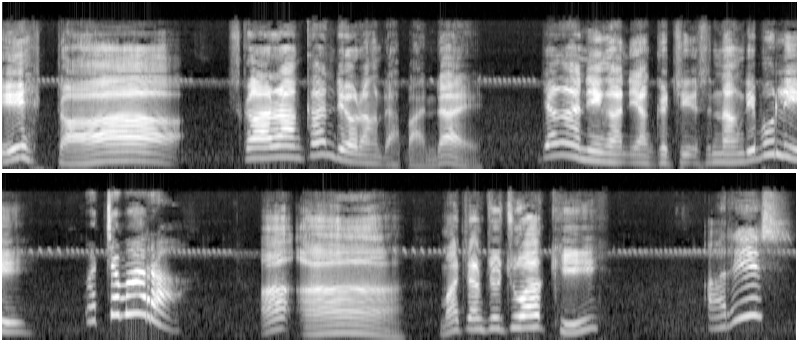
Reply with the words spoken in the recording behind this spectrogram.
Eh, tak. Sekarang kan dia orang dah pandai. Jangan ingat yang kecil senang dibuli. Macam marah. Ah, ah. Macam cucu Aki, Aris,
